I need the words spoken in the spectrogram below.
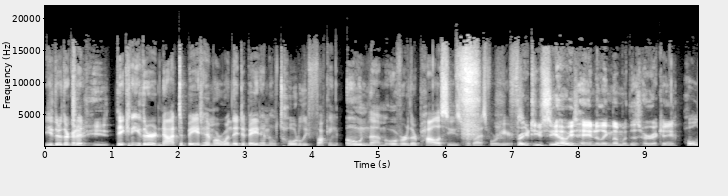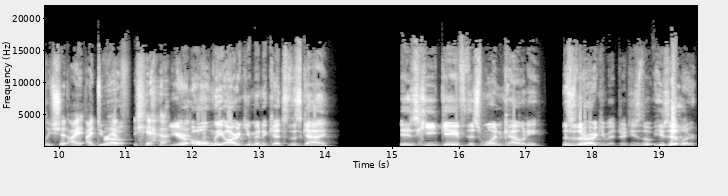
either they're gonna Dude, he, they can either not debate him or when they debate him, he'll totally fucking own them over their policies for the last four years. Frank, do you see how he's handling them with this hurricane? Holy shit! I I do Bro, have yeah. Your yeah. only argument against this guy is he gave this one county. This is their argument. Dude. He's the he's Hitler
